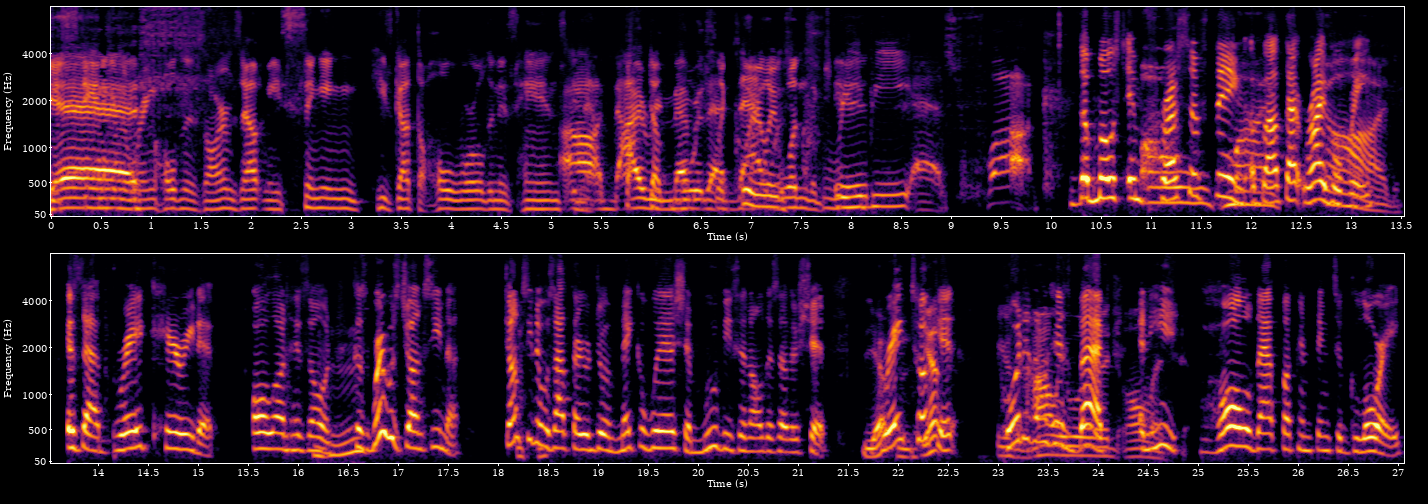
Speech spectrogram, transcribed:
standing in the ring holding his arms out and he's singing. He's got the whole world in his hands. in Ah, I remember that. Like That clearly was it wasn't the kid. creepy as fuck. the most impressive Oh thing about that rivalry God. is that Bray carried it all on his own. Because where was John Cena? John Cena was out there doing Make a Wish and movies and all this other shit. Yep. Bray took Yep. it He put it on his back, and he shit. hauled that fucking thing to glory.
